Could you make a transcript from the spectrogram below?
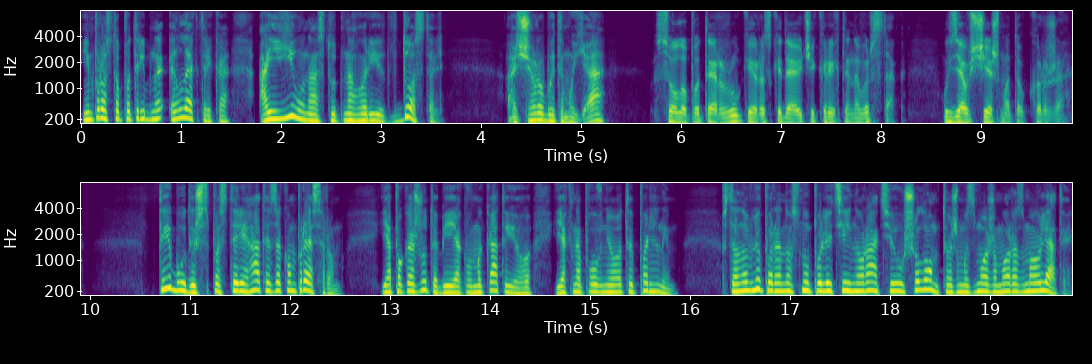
Їм просто потрібна електрика, а її у нас тут на горі вдосталь. А що робитиму я? Соло потер руки, розкидаючи крихти на верстак. Узяв ще шматок коржа. Ти будеш спостерігати за компресором. Я покажу тобі, як вмикати його, як наповнювати пальним. Встановлю переносну поліційну рацію у шолом, тож ми зможемо розмовляти.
